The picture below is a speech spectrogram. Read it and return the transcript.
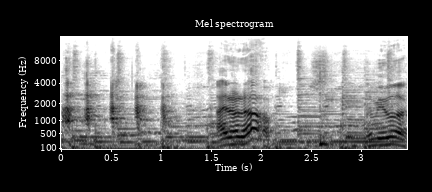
I don't know. Let me look.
